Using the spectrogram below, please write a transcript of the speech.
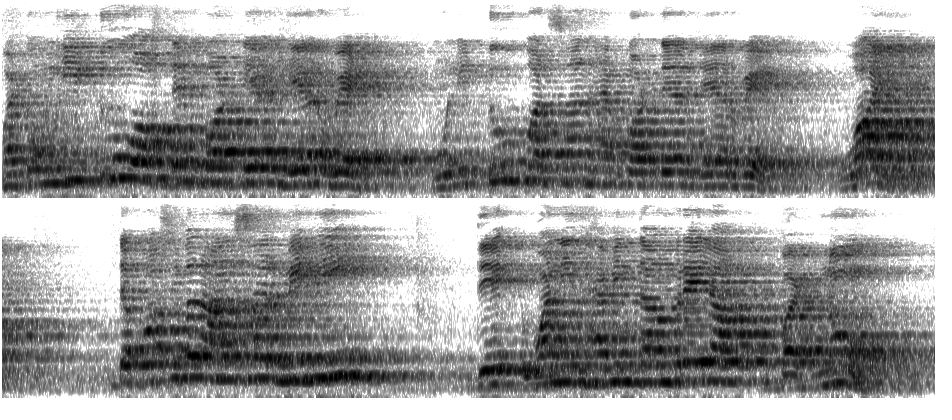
but only two of them got their hair wet. Only two person have got their hair wet. Why? The possible answer may be they one is having the umbrella, but no.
